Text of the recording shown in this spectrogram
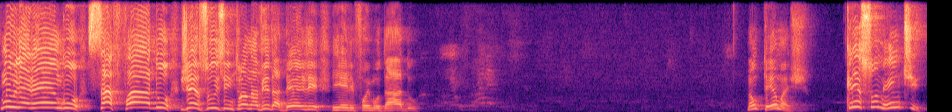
mulherengo, safado? Jesus entrou na vida dele e ele foi mudado. não temas, crê somente.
